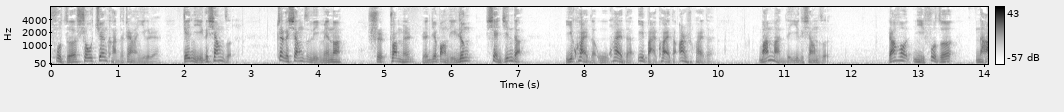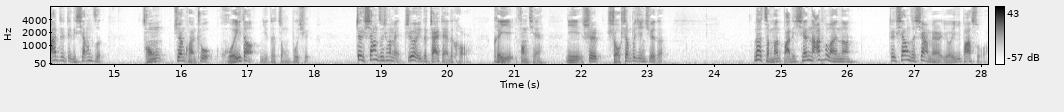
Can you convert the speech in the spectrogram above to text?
负责收捐款的这样一个人，给你一个箱子，这个箱子里面呢是专门人家帮你扔现金的，一块的、五块的、一百块的、二十块的，满满的一个箱子。然后你负责拿着这个箱子从捐款处回到你的总部去。这个箱子上面只有一个窄窄的口可以放钱，你是手伸不进去的。那怎么把这钱拿出来呢？这个箱子下面有一把锁。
